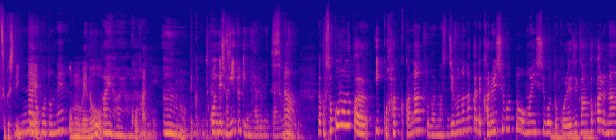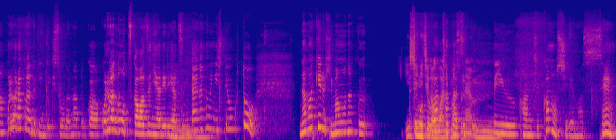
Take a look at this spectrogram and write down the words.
潰していっなるてほどね。重めのをはいはいはい。後半にうん。持ってくみたいな。コンディションいい時にやるみたいそう。な。だからそこもだから一個ハックかなと思います。自分の中で軽い仕事、重い仕事、これ時間かかるな、これは楽な時にできそうだなとか、これは脳を使わずにやれるやつみたいな風にしておくと、怠ける暇もなく一日が終わりますね。仕事が片付くっていう感じかもしれません。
